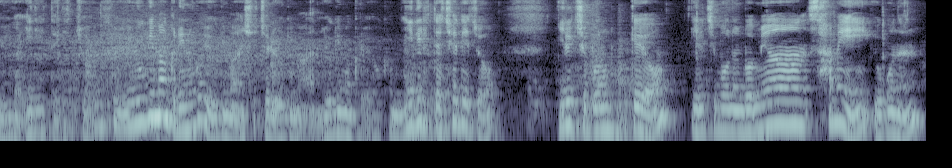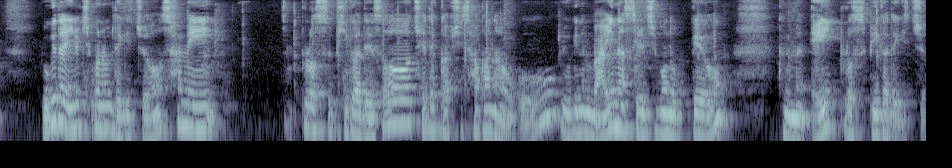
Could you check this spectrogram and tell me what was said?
여기가 1이 되겠죠. 그래서 여기만 그리는 거예요. 여기만. 실제로 여기만. 여기만 그래요. 그럼 1일 때 최대죠. 1 집어넣어 볼게요. 1 집어넣어 보면 3a 요거는 여기다 1 집어넣으면 되겠죠. 3a 플러스 b가 돼서 최대값이 4가 나오고 여기는 마이너스 1 집어넣어 볼게요. 그러면 a 플러스 b가 되겠죠.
